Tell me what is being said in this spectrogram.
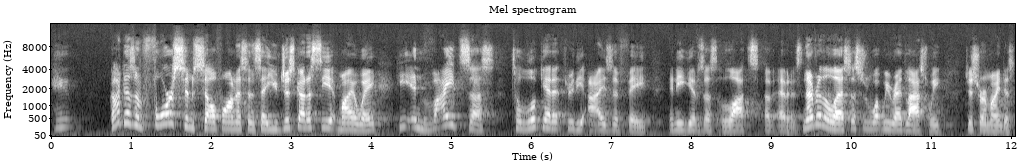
Okay? God doesn't force himself on us and say, You've just got to see it my way. He invites us to look at it through the eyes of faith, and he gives us lots of evidence. Nevertheless, this is what we read last week, just to remind us.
